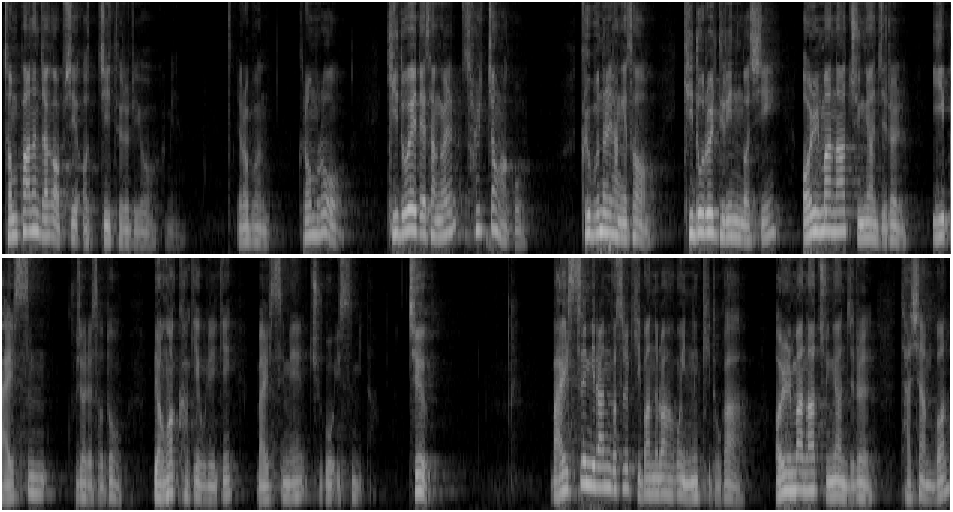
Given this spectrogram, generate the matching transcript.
전파하는 자가 없이 어찌 들으리요 아멘. 여러분 그러므로 기도의 대상을 설정하고 그분을 향해서 기도를 드리는 것이 얼마나 중요한지를 이 말씀 구절에서도 명확하게 우리에게 말씀해 주고 있습니다. 즉 말씀이라는 것을 기반으로 하고 있는 기도가 얼마나 중요한지를 다시 한번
